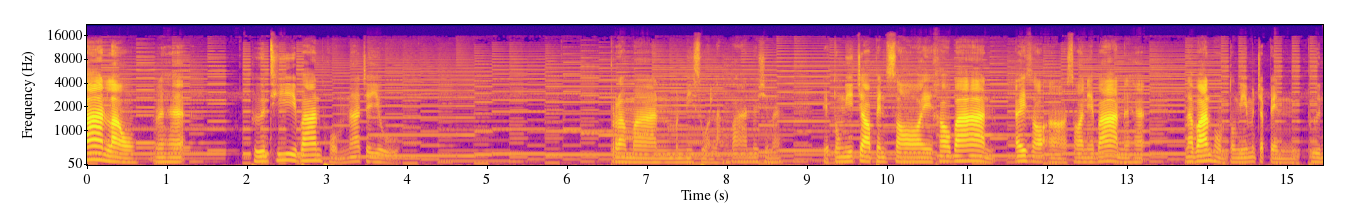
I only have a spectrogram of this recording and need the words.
บ้านเรานะฮะ พื้นที่บ้านผมน่าจะอยู่ ประมาณมันมีสวนหลังบ้านด้วยใช่ไหมเดี๋ยวตรงนี้จะเเป็นซอยเข้าบ้านไอ้ซอยอ่าซอยในบ้านนะฮะแล้วบ้านผมตรงนี้มันจะเป็นพื้น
